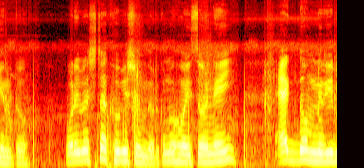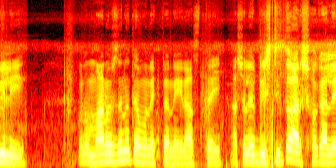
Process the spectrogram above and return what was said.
কিন্তু। পরিবেশটা খুবই সুন্দর, কোনো হইচই নেই, একদম নিরিবিলি। কোনো মানুষজনও তেমন একটা নেই রাস্তায়। আসলে বৃষ্টি তো আর সকালে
